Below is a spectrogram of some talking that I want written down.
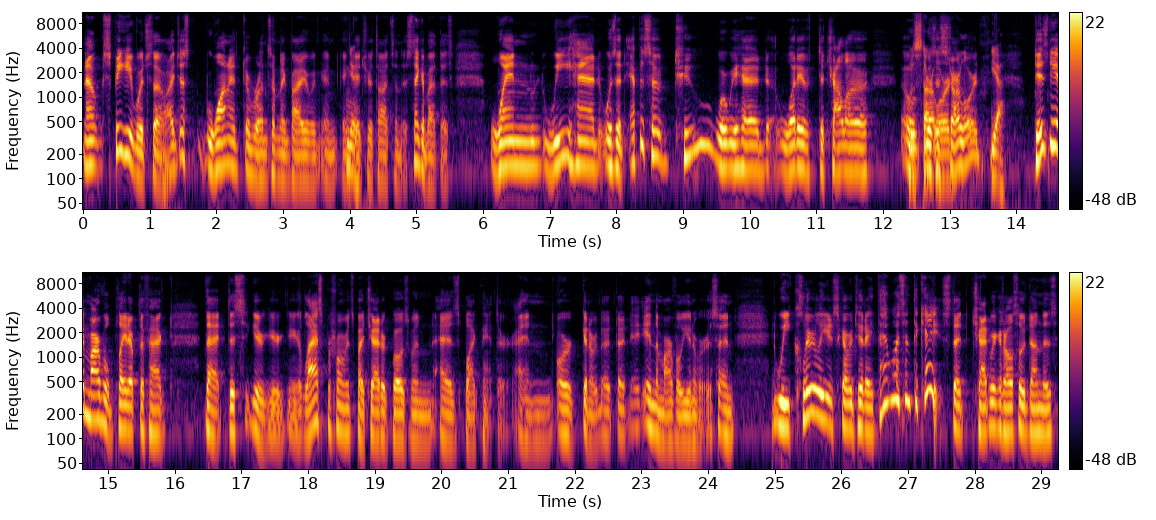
Now, speaking of which, though, I just wanted to run something by you and, and, and yeah. get your thoughts on this. Think about this when we had was it episode two where we had what if T'Challa was Star Lord? Star Lord? Yeah. Disney and Marvel played up the fact that this your, your, your, last performance by Chadwick Boseman as Black Panther and or you know the, the, in the Marvel universe and we clearly discovered today that wasn't the case that Chadwick had also done this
